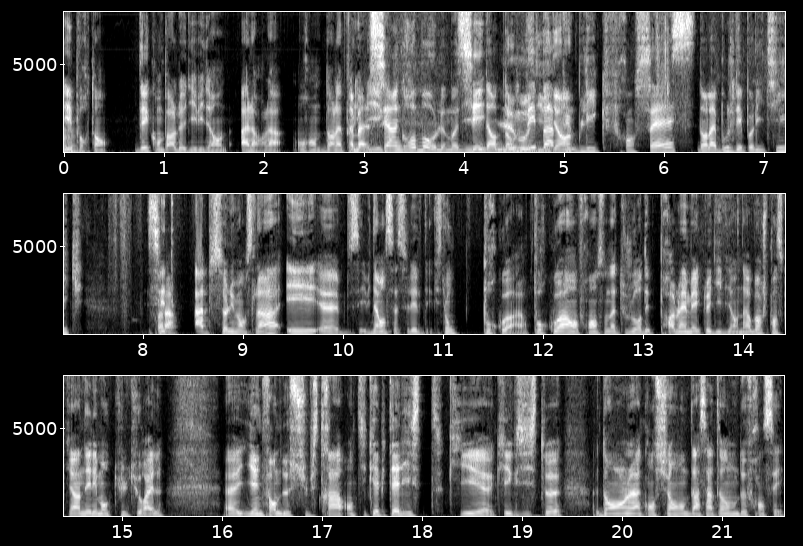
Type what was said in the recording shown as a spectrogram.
Et mmh. pourtant, dès qu'on parle de dividendes, alors là, on rentre dans la ah bah, polémique. c'est un gros mot, le mot dividende. Dans le, débat public français, dans la bouche des politiques, c'est absolument cela. Et euh, évidemment, ça se lève des questions. Pourquoi? Alors pourquoi en France on a toujours des problèmes avec le dividende? D'abord, je pense qu'il y a un élément culturel. Euh, il y a une forme de substrat anticapitaliste qui, est, qui existe dans l'inconscient d'un certain nombre de Français.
